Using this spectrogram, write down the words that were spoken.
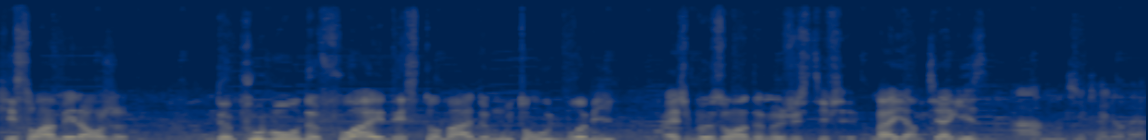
qui sont un mélange de poumons, de foie et d'estomac, de mouton ou de brebis. Ai-je besoin de me justifier? Maï, un petit haggis Ah mon dieu, quelle horreur.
